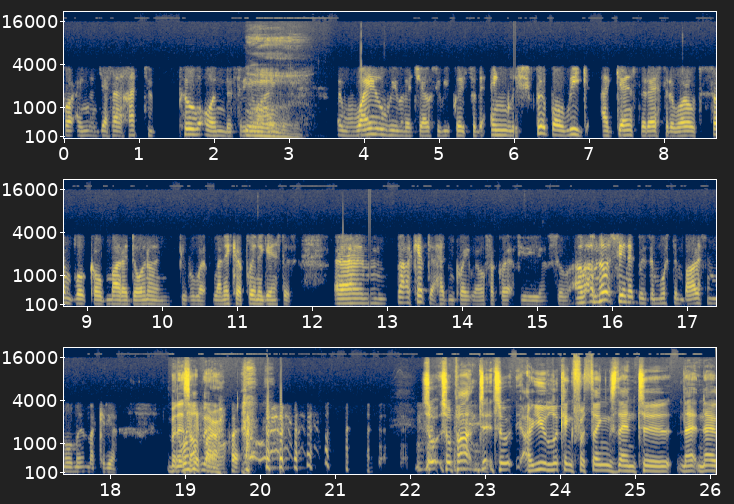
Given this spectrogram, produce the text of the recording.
for England. Yes, I had to pull on the three lines. While we were at Chelsea, we played for the English Football League against the rest of the world. Some bloke called Maradona and people like Lineker playing against us. Um, but I kept it hidden quite well for quite a few years. So I'm, I'm not saying it was the most embarrassing moment in my career. But it's up there. so, so Pat, so are you looking for things then to now, now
